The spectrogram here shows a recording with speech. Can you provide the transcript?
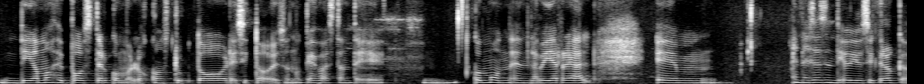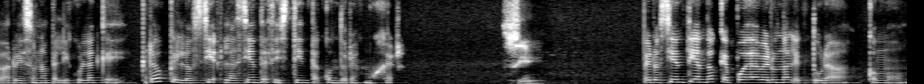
digamos, de póster, como los constructores y todo eso, ¿no? Que es bastante mm, común en la vida real. Em, en ese sentido, yo sí creo que Barbie es una película que creo que lo, la sientes distinta cuando eres mujer. Sí, pero sí entiendo que puede haber una lectura como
